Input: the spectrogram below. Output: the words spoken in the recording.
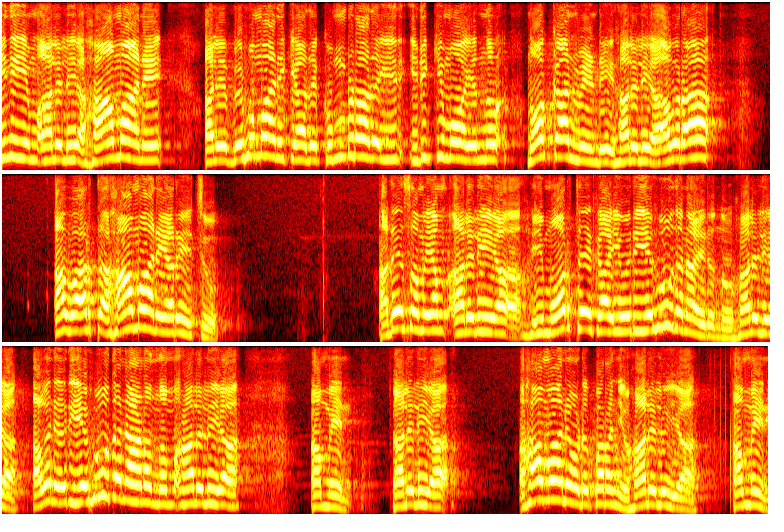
ഇനിയും ഹാലലുയ ഹാമാനെ അല്ലെ ബഹുമാനിക്കാതെ കുമ്പിടാതെ ഇരിക്കുമോ എന്ന് നോക്കാൻ വേണ്ടി ഹാലലുയ അവർ ആ ആ വാർത്ത ഹാമാനെ അറിയിച്ചു. അതേസമയം ഹാലലിയ ഈ മോർത്തേക്കായി ഒരു യഹൂദനായിരുന്നു. ഹാലലിയ അവൻ ഒരു യഹൂദനാണെന്നും ഹാലലിയ അമ്മേൻ ഹാലലിയ ഹാമാനോട് പറഞ്ഞു. ഹാലലുയ അമ്മേൻ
